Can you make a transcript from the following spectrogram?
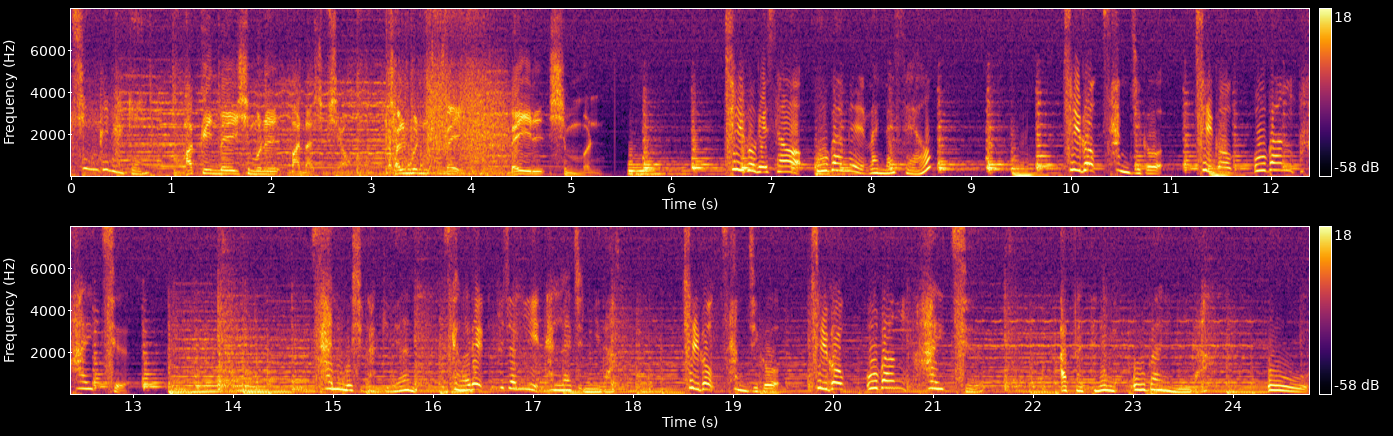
친근하게 바뀐 매일 신문을 만나십시오. 젊은 매일 매일 신문 칠곡에서 우방을 만나세요. 칠곡 삼지구 칠곡 우방 하이츠. 사는 곳이 바뀌면 생활의 표정이 달라집니다. 칠곡 삼지구 칠곡 우방 하이츠. 아파트는 우방입니다. 우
